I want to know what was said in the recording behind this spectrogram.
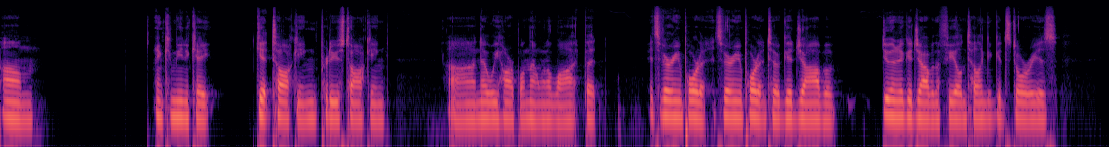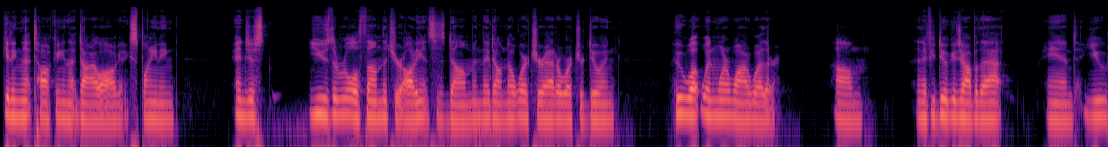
Um, and communicate, get talking, produce talking. Uh, I know we harp on that one a lot, but it's very important. It's very important to a good job of doing a good job in the field and telling a good story is getting that talking and that dialogue and explaining and just use the rule of thumb that your audience is dumb and they don't know where you're at or what you're doing who what when where why whether um, and if you do a good job of that and you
